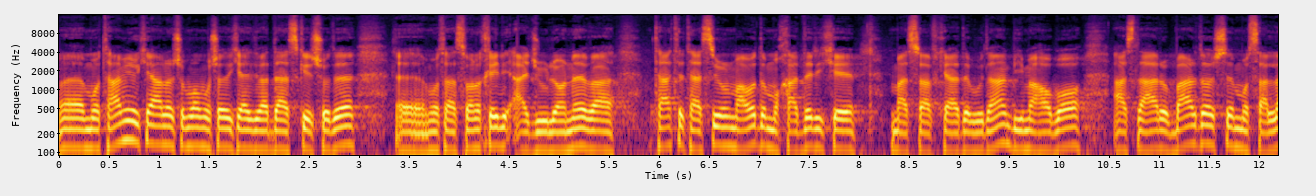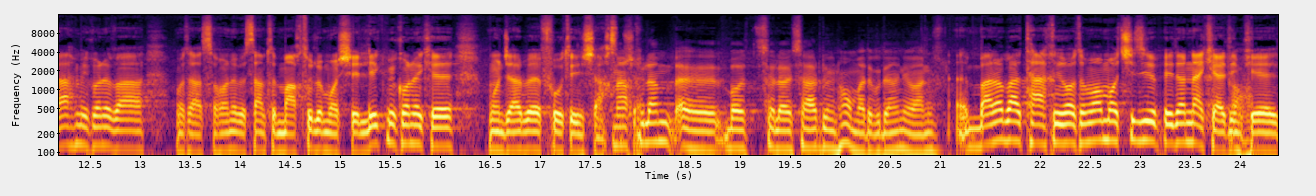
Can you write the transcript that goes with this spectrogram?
متهمی رو که الان شما مشاهده کردید و دستگیر شده متاسفانه خیلی عجولانه و تحت تاثیر اون مواد مخدری که مصرف کرده بودن بیمهابا اسلحه رو برداشته مسلح می‌کنه و متاسفانه به سمت مقتول ما شلیک می‌کنه که منجر به فوت این شخص میشه مقتولم با سلاح سرد و اینها اومده بودن یا هنوز بنابر تحقیقات ما ما چیزی پیدا نکردیم آه. که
